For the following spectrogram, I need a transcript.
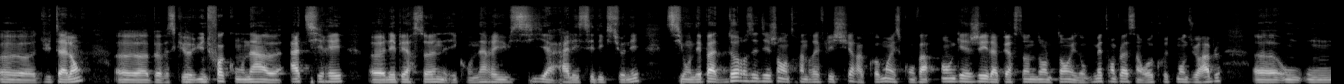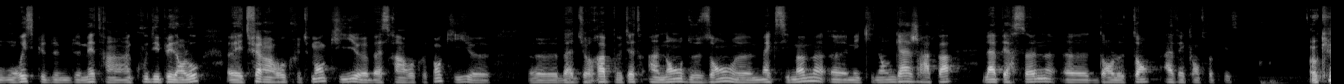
euh, du talent, euh, bah, parce qu'une fois qu'on a euh, attiré euh, les personnes et qu'on a réussi à, les sélectionner, si on n'est pas d'ores et déjà en train de réfléchir à comment est-ce qu'on va engager la personne dans le temps et donc mettre en place un recrutement durable, on, risque de, mettre un, coup d'épée dans l'eau et de faire un recrutement qui bah, sera un recrutement qui bah, durera peut-être un an, deux ans maximum, mais qui n'engagera pas la personne euh, dans le temps avec l'entreprise. Ok,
